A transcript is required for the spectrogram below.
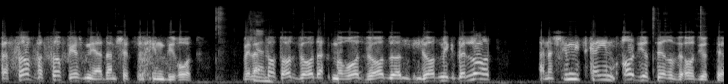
בסוף בסוף יש בני אדם שצריכים דירות. ולעשות עוד ועוד החמרות ועוד ועוד, ועוד מגבלות, אנשים נתקעים עוד יותר ועוד יותר.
